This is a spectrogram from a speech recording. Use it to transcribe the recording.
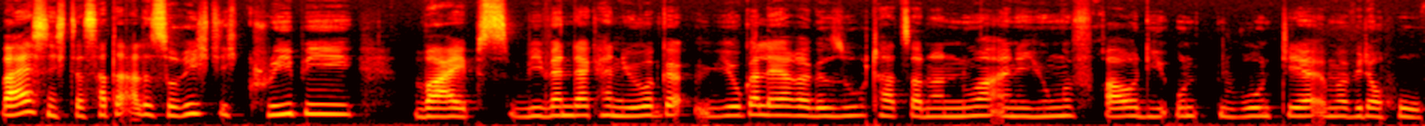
weiß nicht, das hatte alles so richtig creepy Vibes, wie wenn der keinen Yoga- Yoga-Lehrer gesucht hat, sondern nur eine junge Frau, die unten wohnt, die er immer wieder hoch,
